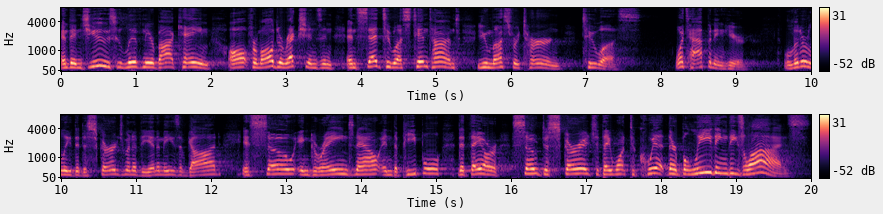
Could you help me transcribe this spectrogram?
And then Jews who lived nearby came all, from all directions and, and said to us ten times, You must return to us. What's happening here? Literally, the discouragement of the enemies of God is so ingrained now in the people that they are so discouraged that they want to quit. They're believing these lies.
